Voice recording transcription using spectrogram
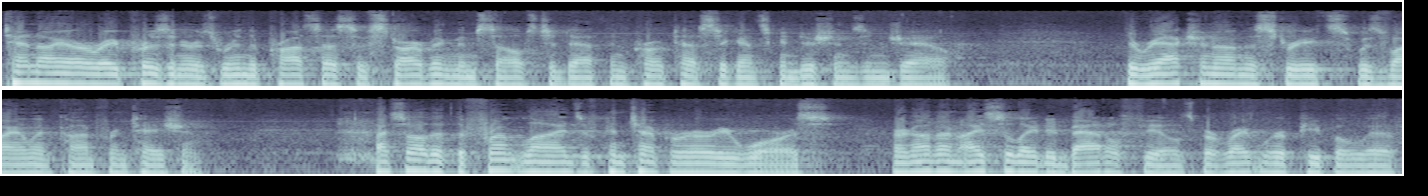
Ten IRA prisoners were in the process of starving themselves to death in protest against conditions in jail. The reaction on the streets was violent confrontation. I saw that the front lines of contemporary wars are not on isolated battlefields, but right where people live.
